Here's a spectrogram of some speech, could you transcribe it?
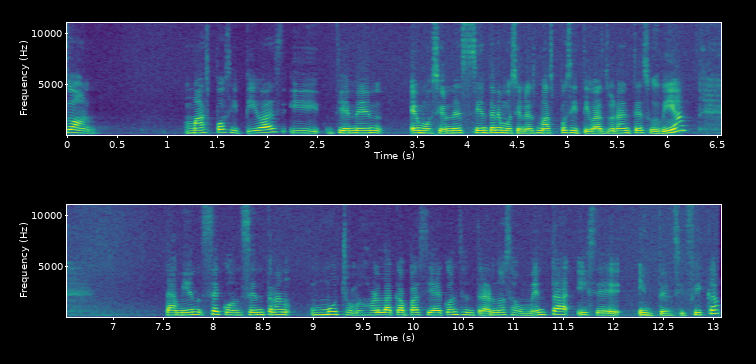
son más positivas y tienen emociones, sienten emociones más positivas durante su día. También se concentran mucho mejor, la capacidad de concentrarnos aumenta y se intensifica.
